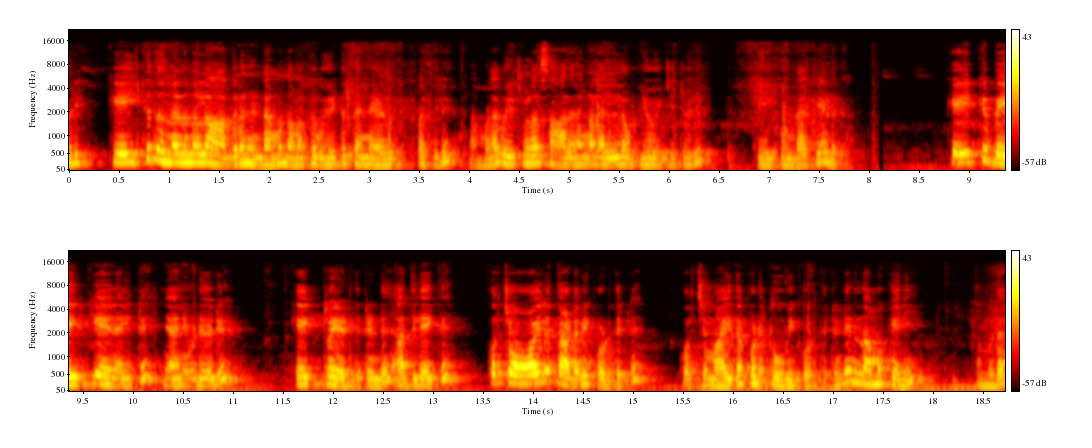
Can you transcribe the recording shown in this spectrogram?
ഒരു കേക്ക് തിന്നണമെന്നുള്ള ആഗ്രഹം ഉണ്ടാകുമ്പോൾ നമുക്ക് വീട്ടിൽ തന്നെ എളുപ്പത്തിൽ നമ്മളെ വീട്ടിലുള്ള സാധനങ്ങളെല്ലാം ഉപയോഗിച്ചിട്ടൊരു കേക്ക് ഉണ്ടാക്കി എടുക്കാം. കേക്ക് ബേക്ക് ചെയ്യാനായിട്ട് ഞാനിവിടെ ഒരു കേക്ക് ട്രേ എടുത്തിട്ടുണ്ട്. അതിലേക്ക് കുറച്ച് ഓയിൽ തടവി കൊടുത്തിട്ട് കുറച്ച് മൈദപ്പൊടി തൂവി കൊടുത്തിട്ടുണ്ട്. ഇനി നമുക്കിനി നമ്മുടെ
